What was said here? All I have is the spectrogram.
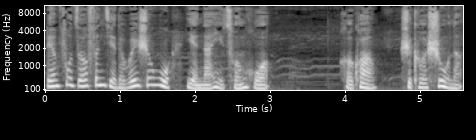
连负责分解的微生物也难以存活，何况是棵树呢？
